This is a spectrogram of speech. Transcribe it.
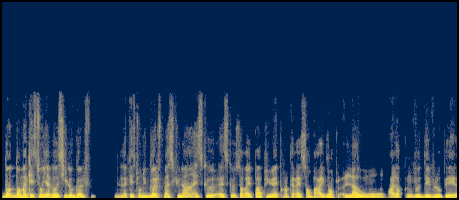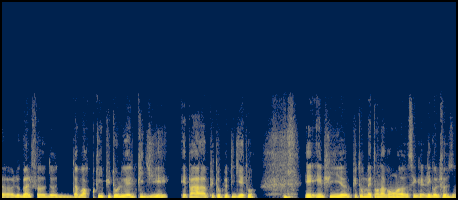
dans, dans ma question, il y avait aussi le golf, la question du golf masculin. Est-ce que, est-ce que ça aurait pas pu être intéressant, par exemple, là où on, alors qu'on veut développer euh, le golf, de, d'avoir pris plutôt le LPGA et pas plutôt que le PGA Tour, et, et puis euh, plutôt mettre en avant euh, ces- les golfeuses?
